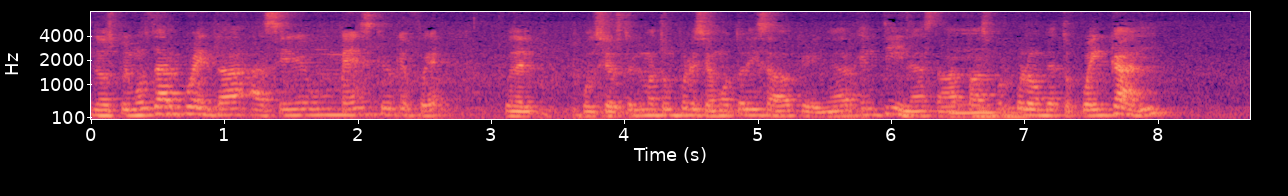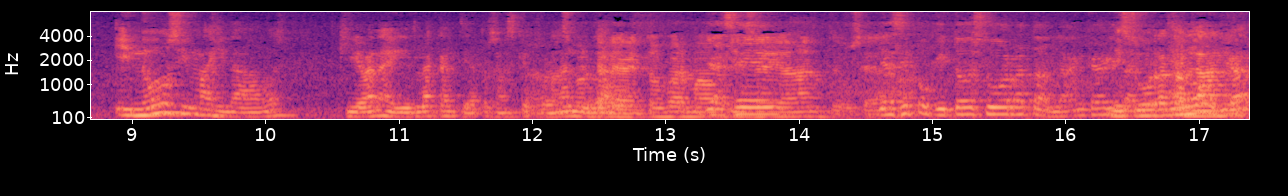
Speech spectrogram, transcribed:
nos pudimos dar cuenta hace un mes, creo que fue, con el concierto del Mató un Policía Motorizado que vino de Argentina, estaba a paso por. Colombia, tocó en Cali, y no nos imaginábamos que iban a ir la cantidad de personas que fueron al porque el lugar. evento fue armado Ya 15 sé- días antes, o sea. Y hace poquito estuvo Rata Blanca. Y estuvo Rata Blanca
